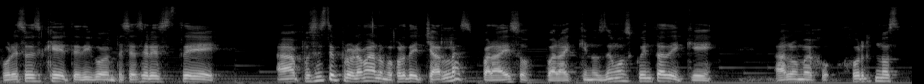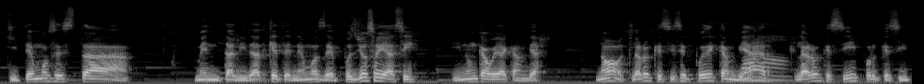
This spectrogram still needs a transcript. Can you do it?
Por eso es que te digo, empecé a hacer este, ah, pues este programa a lo mejor de charlas para eso, para que nos demos cuenta de que a lo mejor nos quitemos esta mentalidad que tenemos de, pues yo soy así y nunca voy a cambiar. No, claro que sí se puede cambiar, claro que sí, porque si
